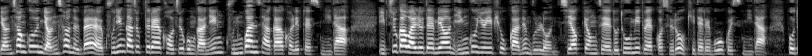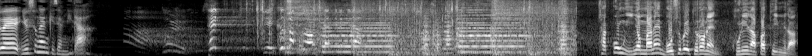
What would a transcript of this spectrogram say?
연천군 연천읍에 군인 가족들의 거주 공간인 군관사가 건립됐습니다. 입주가 완료되면 인구 유입 효과는 물론 지역 경제에도 도움이 될 것으로 기대를 모으고 있습니다. 보도에 유승한 기자입니다. 셋! 예, 큰 박수 부탁드립니다. 착공 2년 만에 모습을 드러낸 군인 아파트입니다.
